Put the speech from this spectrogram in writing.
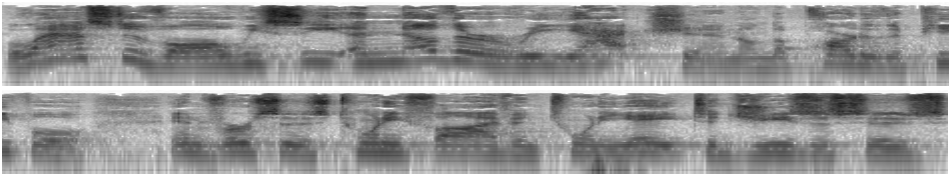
last of all, we see another reaction on the part of the people in verses 25 and 28 to Jesus'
